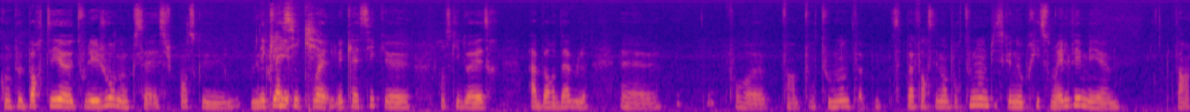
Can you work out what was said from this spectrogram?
qu'on peut porter tous les jours. Donc je pense que les classiques. Ouais, les classiques, je pense qu'ils doivent être abordables pour, enfin pour tout le monde. C'est pas forcément pour tout le monde puisque nos prix sont élevés, mais enfin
